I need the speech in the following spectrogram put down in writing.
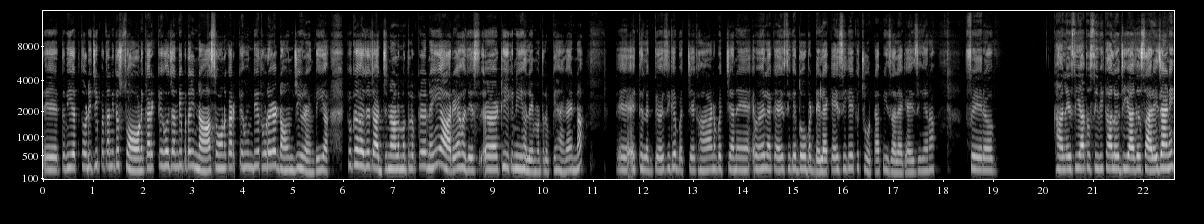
ਅਤੇ ਤਬੀਅਤ ਥੋੜ੍ਹੀ ਜਿਹੀ ਪਤਾ ਨਹੀਂ ਤਾਂ ਸੌਣ ਕਰਕੇ ਹੋ ਜਾਂਦੀ, ਪਤਾ ਨਹੀਂ ਨਾ ਸੌਣ ਕਰਕੇ ਹੁੰਦੀ ਹੈ, ਥੋੜ੍ਹਾ ਜਿਹਾ ਡਾਊਨ ਜਿਹੀ ਰਹਿੰਦੀ ਆ, ਕਿਉਂਕਿ ਹਜੇ ਚੱਜ ਨਾਲ ਮਤਲਬ ਕਿ ਨਹੀਂ ਆ ਰਿਹਾ, ਹਜੇ ਸ- ਠੀਕ ਨਹੀਂ ਹਲੇ ਮਤਲਬ ਕਿ ਹੈਗਾ ਇੰਨਾ। ਅਤੇ ਇੱਥੇ ਲੱਗੇ ਹੋਏ ਸੀਗੇ ਬੱਚੇ ਖਾਣ, ਬੱਚਿਆਂ ਨੇ ਇਹ ਲੈ ਕੇ ਆਏ ਸੀਗੇ, ਦੋ ਵੱਡੇ ਲੈ ਕੇ ਆਏ ਸੀਗੇ, ਇੱਕ ਛੋਟਾ ਪੀਜ਼ਾ ਲੈ ਕੇ ਆਏ ਸੀਗੇ ਨਾ। ਫਿਰ ਖਾ ਲਏ ਸੀ ਆ ਤੁਸੀਂ ਵੀ ਖਾ ਲਓ ਜੀ ਆ ਜਾਓ ਸਾਰੇ ਜਾਣੇ।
